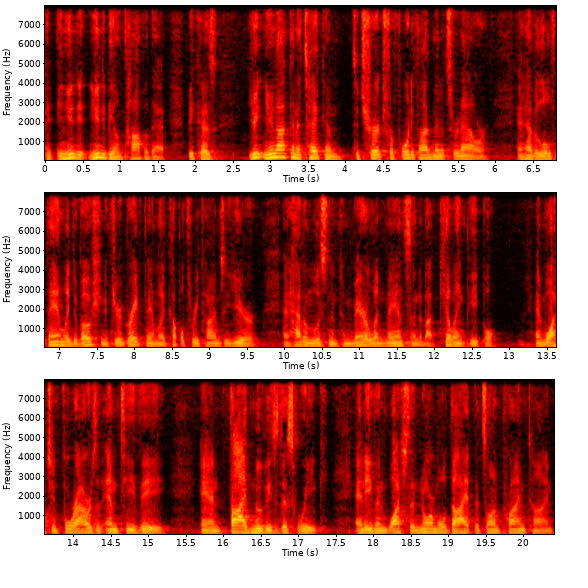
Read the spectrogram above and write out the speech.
And, and you, need, you need to be on top of that because you, you're not going to take them to church for 45 minutes or an hour and have a little family devotion, if you're a great family, a couple, three times a year, and have them listening to Marilyn Manson about killing people and watching four hours of MTV and five movies this week and even watch the normal diet that's on prime time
